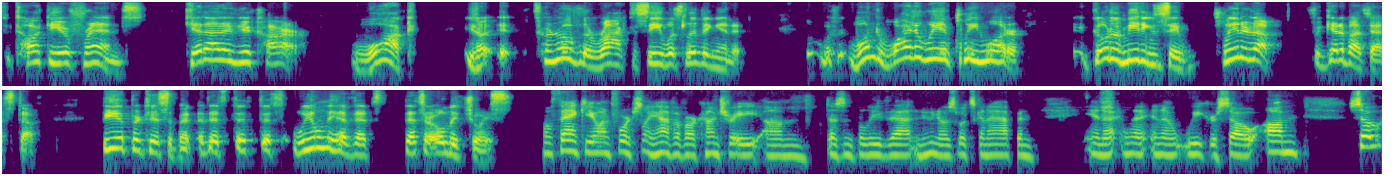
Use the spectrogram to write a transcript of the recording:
to talk to your friends, get out of your car, walk, you know, it- turn over the rock to see what's living in it wonder why do we have clean water? Go to meetings and say, clean it up. Forget about that stuff. Be a participant. That's, that, that's, we only have that's, that's our only choice. Well, thank you. Unfortunately, half of our country um, doesn't believe that, and who knows what's going to happen in a, in a, in a week or so. Um, so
